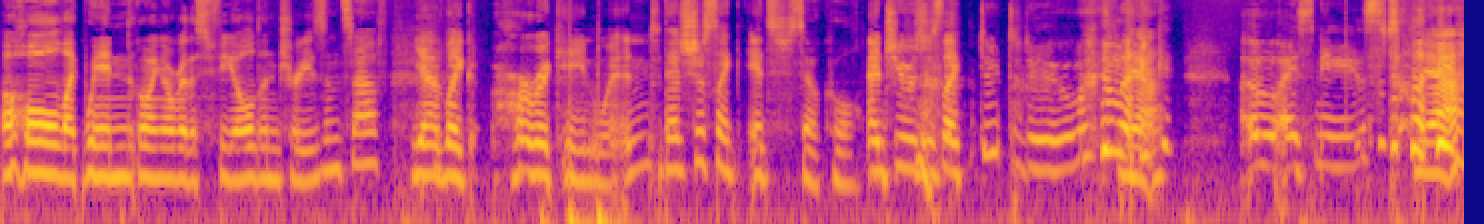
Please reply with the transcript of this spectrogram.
a whole like wind going over this field and trees and stuff. yeah, like hurricane wind. That's just like it's so cool. And she was just like do do do, like Yeah. Oh I sneezed. Yeah.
